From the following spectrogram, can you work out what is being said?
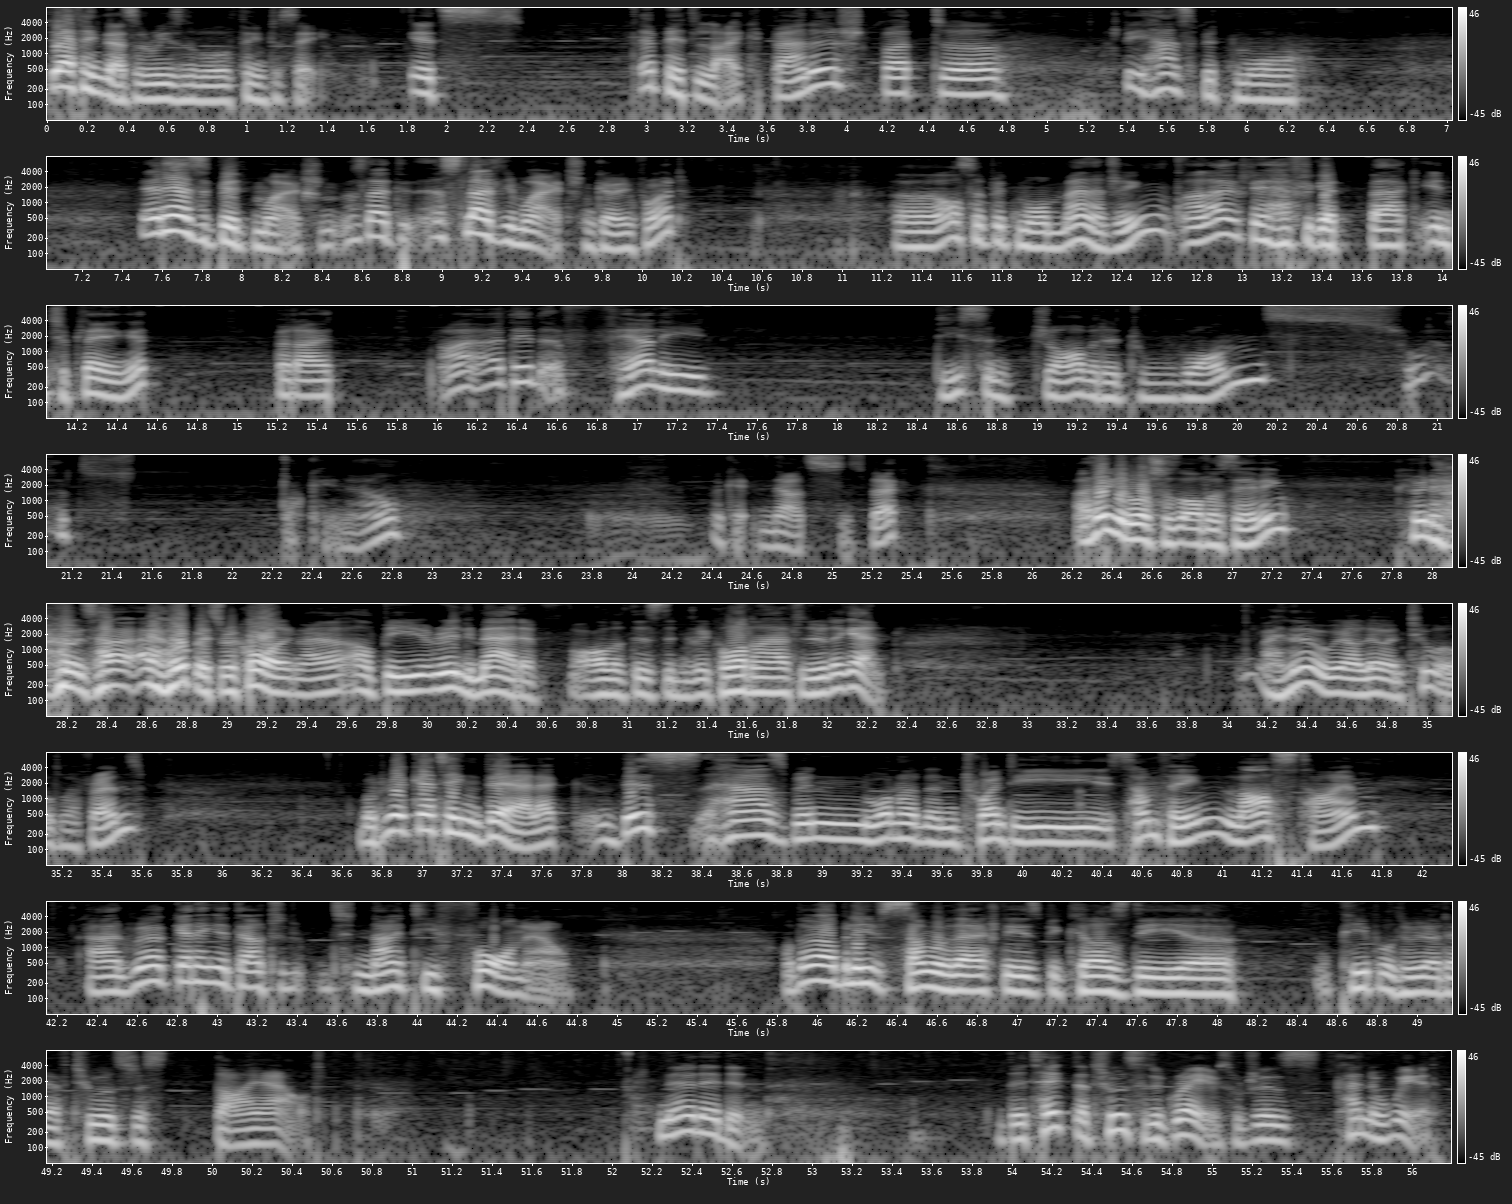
Yeah, I think that's a reasonable thing to say. It's a bit like Banished, but uh, actually has a bit more. It has a bit more action, slightly, slightly more action going for it. Uh, also a bit more managing, and I actually have to get back into playing it. But I, I, I did a fairly decent job at it once. What is it stocking now? Okay, now it's, it's back. I think it was just auto-saving who knows? I, I hope it's recording. I, will be really mad if all of this didn't record and I have to do it again. I know we are low in tools, my friends. But we're getting there. Like, this has been 120 something last time, and we're getting it down to, to 94 now. Although I believe some of that actually is because the uh, people who don't have tools just die out. No, they didn't. They take their tools to the graves, which is kind of weird.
